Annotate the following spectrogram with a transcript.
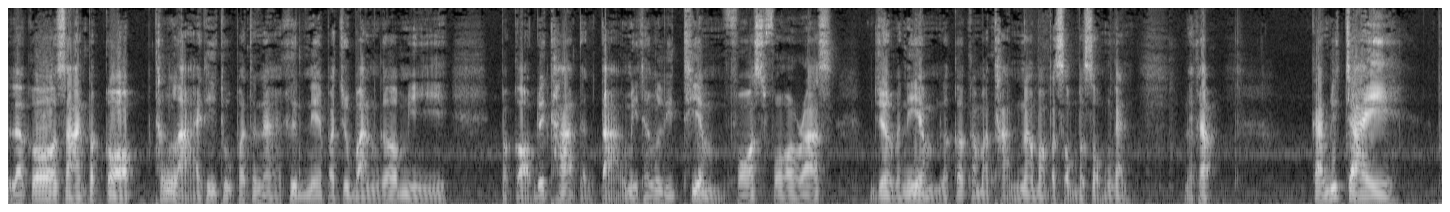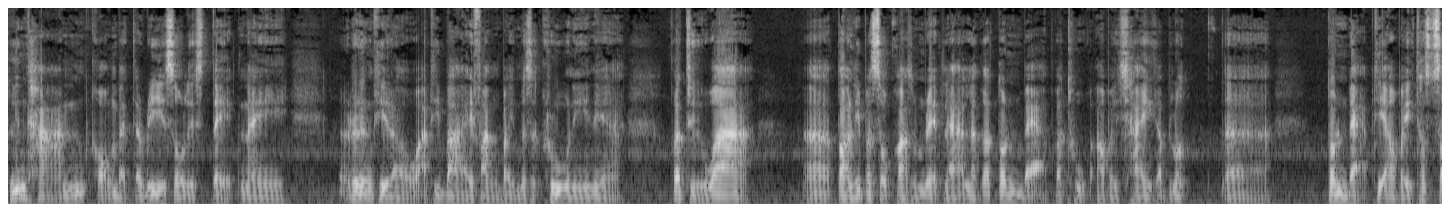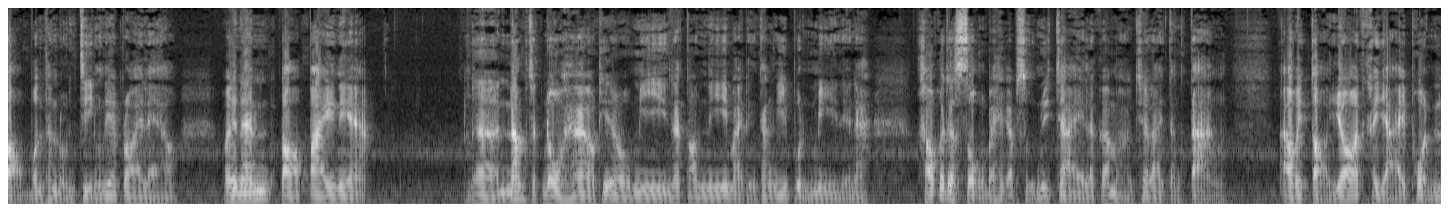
แล้วก็สารประกอบทั้งหลายที่ถูกพัฒนาขึ้นเนี่ยปัจจุบันก็มีประกอบด้วยธาตุต่างๆ มีทั้งลิเธียม ฟอสฟอรัส เจอร์มาเนียม แล้วก็กำมะถันนำมาผสมผสมกันนะครับ การวิจัยพื้นฐานของแบตเตอรี่ solid state ใน เรื่องที่เราอธิบายฟังไปเมื่อสักครู่นี้เนี่ยก็ถือว่าตอนนี้ประสบความสำเร็จแล้ว แล้วก็ต้นแบบก็ถูกเอาไปใช้กับรถต้นแบบที่เอาไปทดสอบบนถนนจริงเรียบร้อยแล้ว เพราะฉะนั้นต่อไปเนี่ยนอกจากโนฮาวที่เรามีณตอนนี้หมายถึงทางญี่ปุ่นมีเนี่ยนะเขาก็จะส่งไปให้กับศูนย์วิจัยแล้วก็มหาวิทยาลัยต่างๆ เอาไปต่อยอดขยายผล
